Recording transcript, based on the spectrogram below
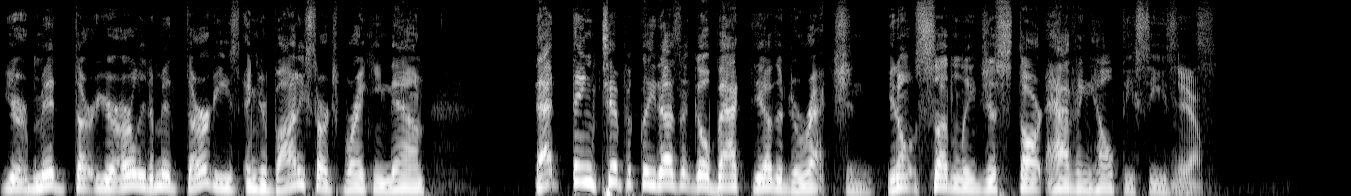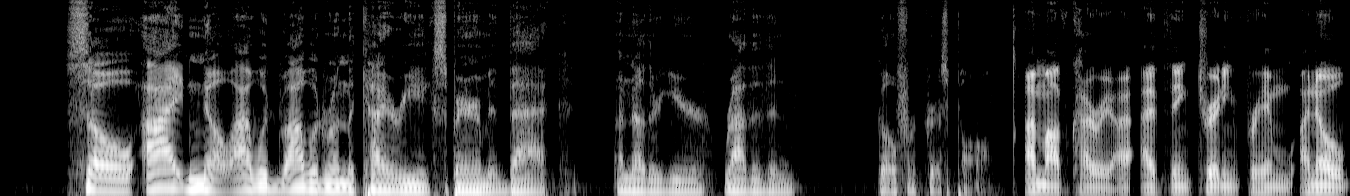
your mid thir- your early to mid thirties and your body starts breaking down, that thing typically doesn't go back the other direction. You don't suddenly just start having healthy seasons. Yeah. So I no, I would I would run the Kyrie experiment back another year rather than go for Chris Paul. I'm off Kyrie. I, I think trading for him. I know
